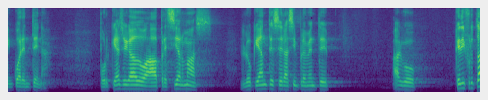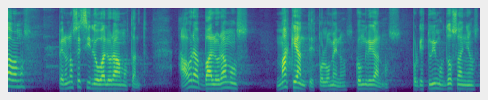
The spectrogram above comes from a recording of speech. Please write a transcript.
en cuarentena, porque ha llegado a apreciar más lo que antes era simplemente algo que disfrutábamos, pero no sé si lo valorábamos tanto. Ahora valoramos más que antes, por lo menos, congregarnos, porque estuvimos dos años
